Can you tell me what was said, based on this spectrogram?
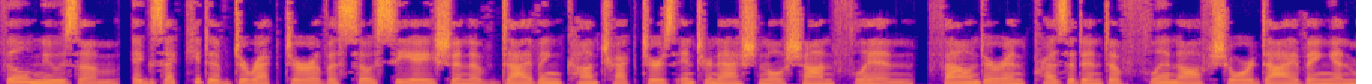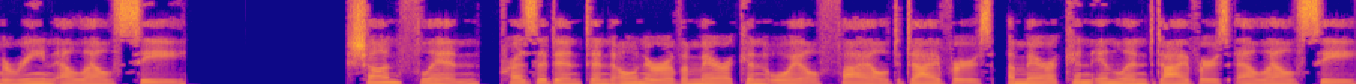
Phil Newsom, Executive Director of Association of Diving Contractors International Sean Flynn, founder and president of Flynn Offshore Diving and Marine LLC Sean Flynn, president and owner of American Oil-Field Divers, American Inland Divers LLC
